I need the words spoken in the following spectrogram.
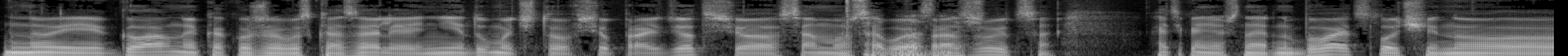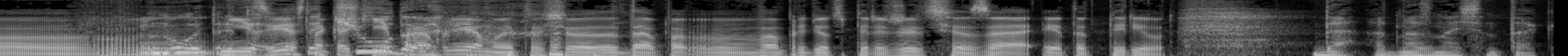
Ну и главное, как уже вы сказали, не думать, что все пройдет, все само собой Однозначно. образуется. Хотя, конечно, наверное, бывают случаи, но ну, это, неизвестно, это, это какие чудо. проблемы это все да, вам придется пережить за этот период. Да, однозначно так.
